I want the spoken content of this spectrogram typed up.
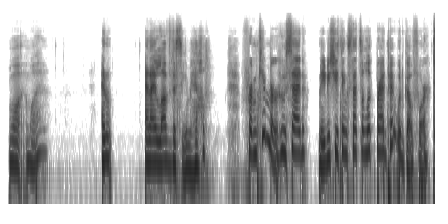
What? What? and and I love this email from Kimber, who said maybe she thinks that's a look Brad Pitt would go for.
